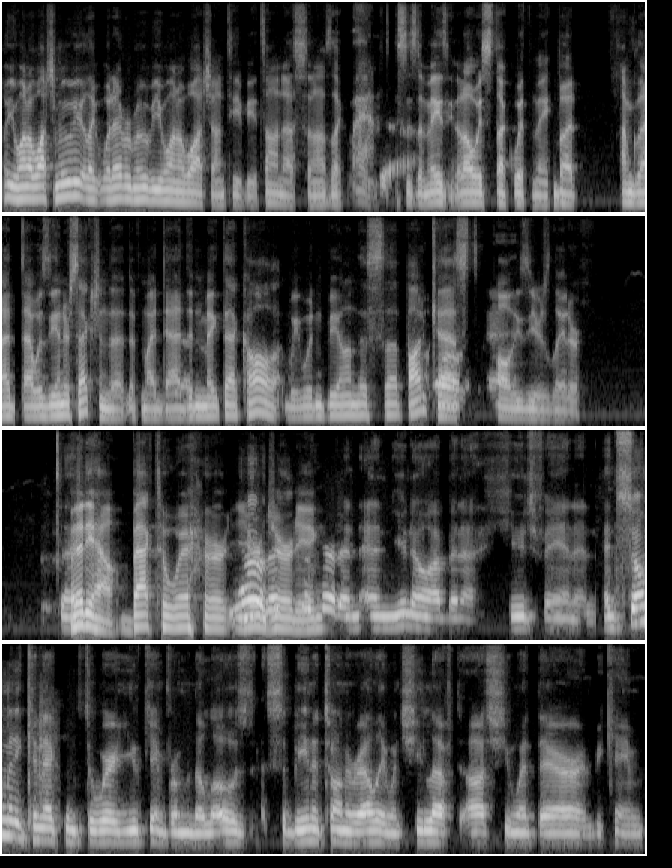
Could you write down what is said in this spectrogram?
oh, you want to watch a movie? Like whatever movie you want to watch on TV, it's on us. And I was like, man, yeah. this is amazing. It always stuck with me. But I'm glad that was the intersection that if my dad yeah. didn't make that call, we wouldn't be on this uh, podcast oh, all these years later. Thank but anyhow, back to where no, you're journeying. So and and you know, I've been a huge fan and and so many connections to where you came from the Loews. Sabina Tonarelli, when she left us, she went there and became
